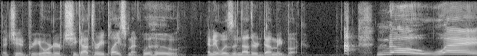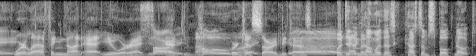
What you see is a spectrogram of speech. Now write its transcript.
that she had pre-ordered. She got the replacement. Woohoo! And it was another dummy book. no way. We're laughing not at you or at sorry. At, oh, we're just sorry because. God. But did it come with a custom spoke note?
